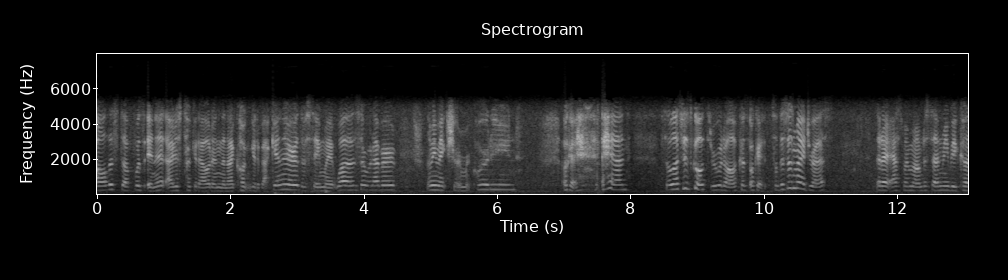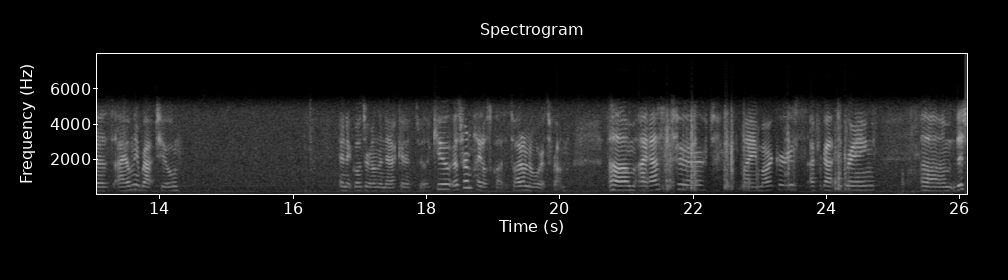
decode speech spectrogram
all this stuff was in it. I just took it out and then I couldn't get it back in there the same way it was or whatever. Let me make sure I'm recording. Okay, and so let's just go through it all. Cause okay, so this is my dress that I asked my mom to send me because I only brought two and it goes around the neck and it's really cute. It's from Plato's Closet, so I don't know where it's from. Um, I asked her my markers I forgot to bring. Um, this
